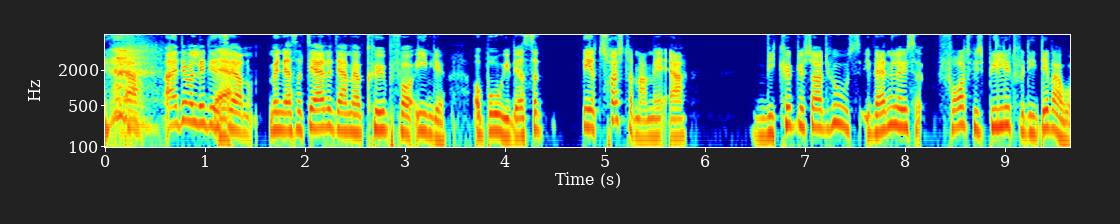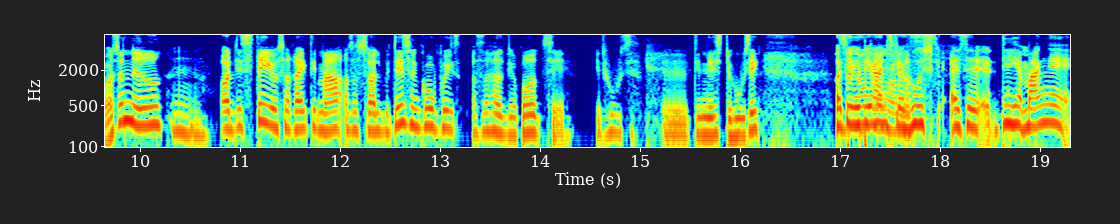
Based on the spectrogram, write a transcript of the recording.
ja. Ej, det var lidt Ja. irriterende. Ja. Men altså, det er det der med at købe for egentlig at bo i det. Og så det, jeg trøster mig med, er, vi købte jo så et hus i Vandløse, forholdsvis billigt, fordi det var jo også nede, Mm. og det steg jo så rigtig meget, og så solgte vi det til en god pris, og så havde vi råd til et hus, øh, det næste hus, ikke? Og Så det er jo det, man skal man- huske. Altså, de her mange,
